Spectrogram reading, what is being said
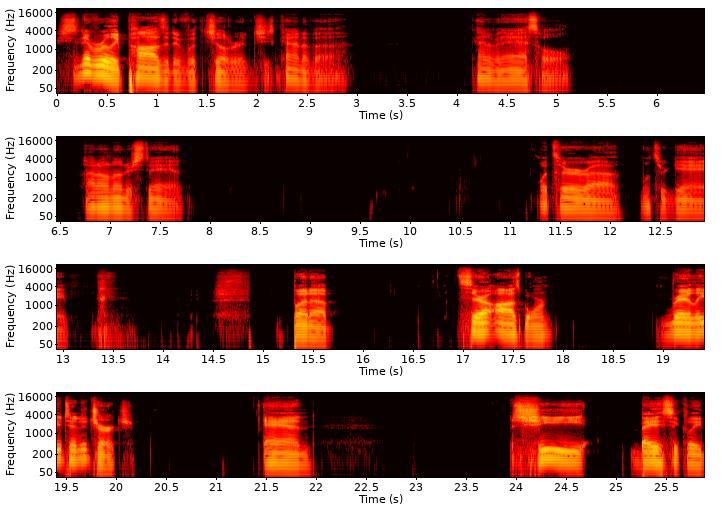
She's never really positive with children. She's kind of a kind of an asshole. I don't understand. what's her uh what's her game? but uh Sarah Osborne rarely attended church and she basically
